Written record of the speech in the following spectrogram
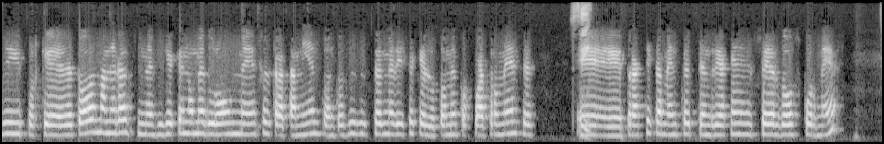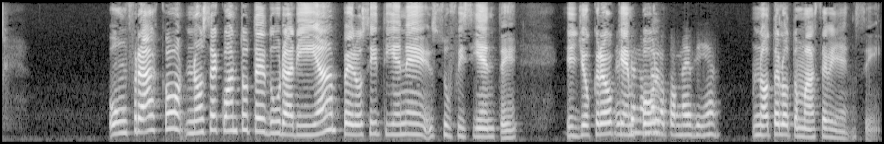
Sí, porque de todas maneras me fijé que no me duró un mes el tratamiento, entonces usted me dice que lo tome por cuatro meses. Eh, prácticamente tendría que ser dos por mes. Un frasco, no sé cuánto te duraría, pero sí tiene suficiente. Y yo creo que, en no me lo tomé bien. No te lo tomaste bien, sí.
